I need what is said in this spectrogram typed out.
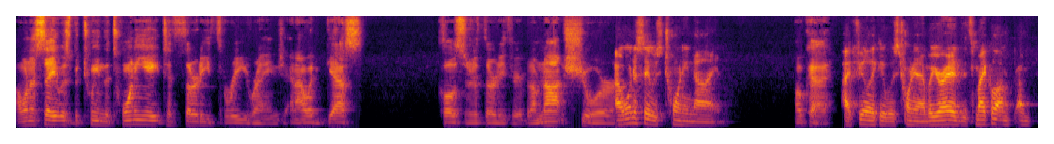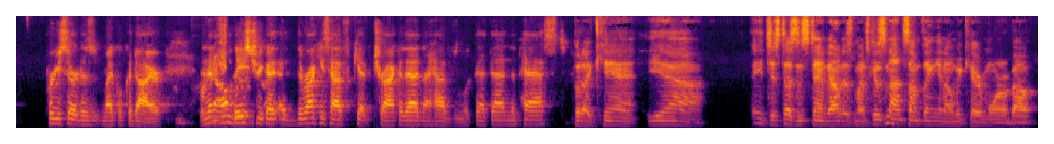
I want to say it was between the 28 to 33 range, and I would guess closer to 33, but I'm not sure. I want to say it was 29. Okay. I feel like it was 29, but you're right. It's Michael. I'm, I'm pretty certain it's Michael Cuddyer. And then on base streak, I, I, the Rockies have kept track of that, and I have looked at that in the past. But I can't. Yeah, it just doesn't stand out as much because it's not something you know we care more about.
